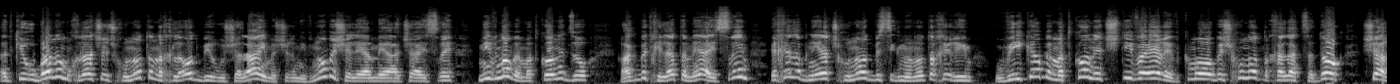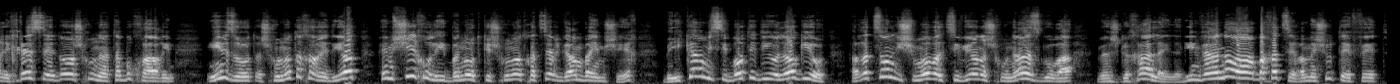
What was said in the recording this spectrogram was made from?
עד כי רובן המוחלט של שכונות הנחלאות בירושלים אשר נבנו בשלהי המאה ה-19 נבנו במתכונת זו. רק בתחילת המאה ה-20 החלה בניית שכונות בסגנונות אחרים ובעיקר במתכונת שתי וערב כמו בשכונות נחלת צדוק, שערי חסד או שכונת הבוכרים. עם זאת, השכונות החרדיות המשיכו להיבנות כשכונות חצר גם בהמשך, בעיקר מסיבות אידיאולוגיות, הרצון לשמור על צביון השכונה הסגורה והשגחה על הילדים והנוער בחצר המשותפת.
